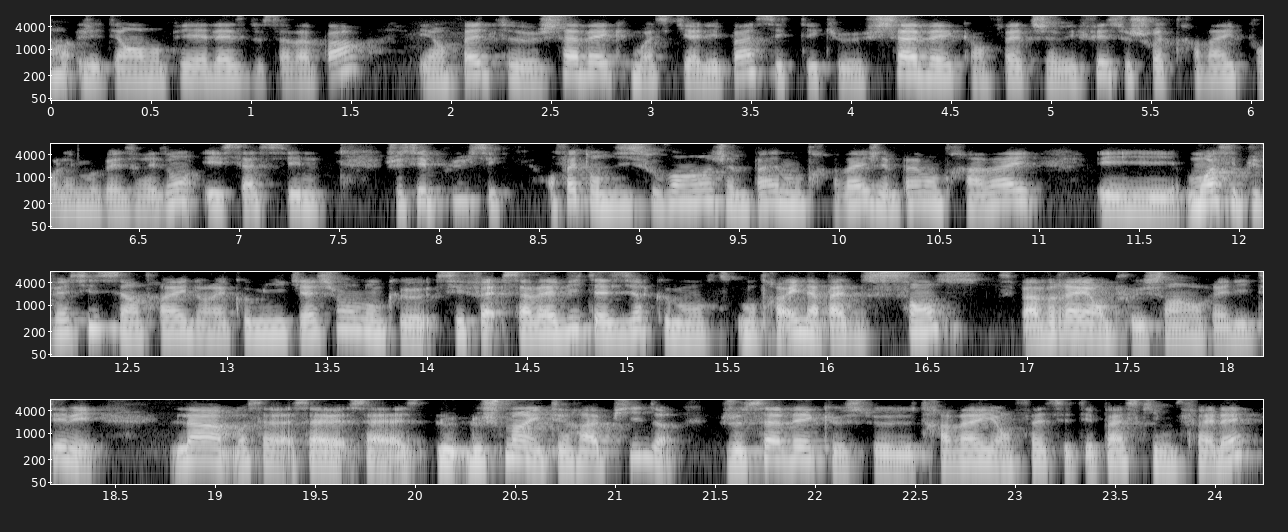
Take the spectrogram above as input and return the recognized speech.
oh, j'étais en PLS de ça va pas. Et en fait, je savais que moi, ce qui allait pas, c'était que je savais qu'en fait, j'avais fait ce choix de travail pour les mauvaises raisons. Et ça, c'est, je sais plus, c'est, en fait, on dit souvent, hein, j'aime pas mon travail, j'aime pas mon travail. Et moi, c'est plus facile, c'est un travail dans la communication. Donc, c'est ça va vite à se dire que mon, travail n'a pas de sens. C'est pas vrai en plus, hein, en réalité, mais là, moi, ça, le, chemin a été rapide. Je savais que ce travail, en fait, c'était pas ce qu'il me fallait.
